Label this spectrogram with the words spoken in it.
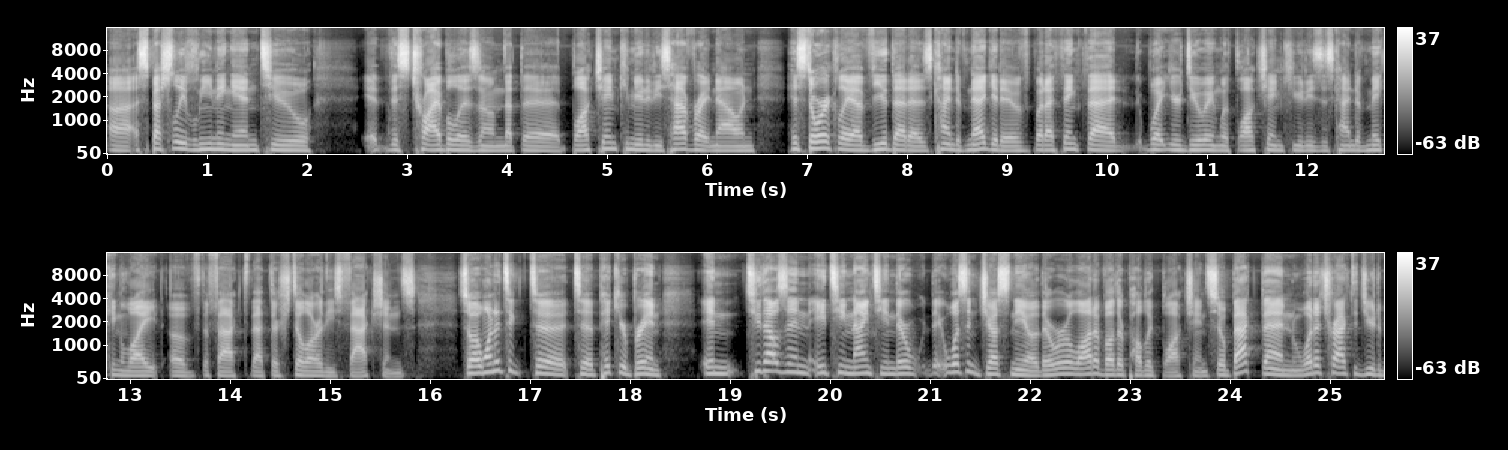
uh, especially leaning into this tribalism that the blockchain communities have right now. And historically I've viewed that as kind of negative, but I think that what you're doing with blockchain cuties is kind of making light of the fact that there still are these factions. So I wanted to to to pick your brain. In 2018-19, there it wasn't just Neo. There were a lot of other public blockchains. So back then, what attracted you to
